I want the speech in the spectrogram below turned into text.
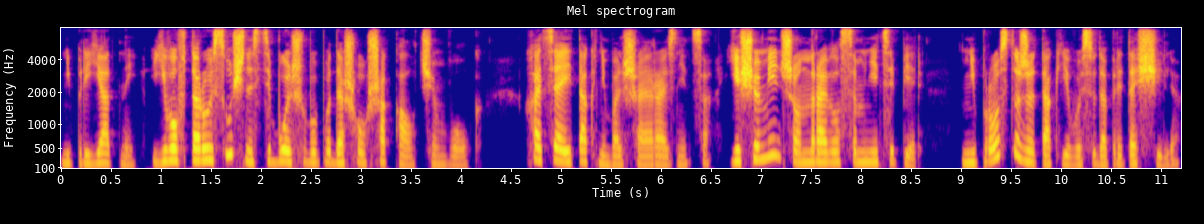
неприятный. Его второй сущности больше бы подошел шакал, чем волк. Хотя и так небольшая разница. Еще меньше он нравился мне теперь. Не просто же так его сюда притащили.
